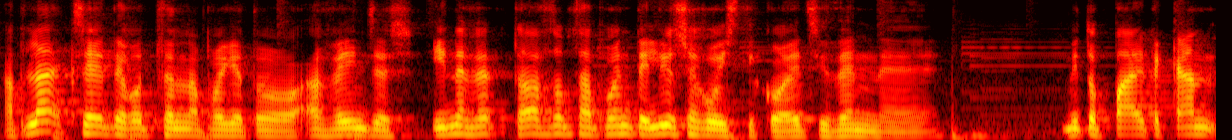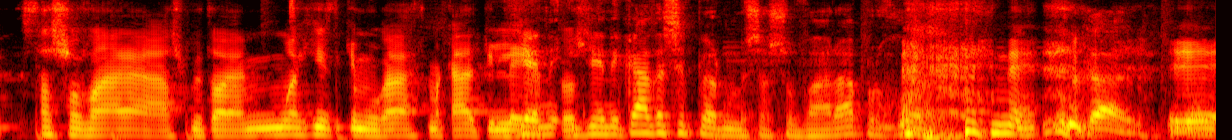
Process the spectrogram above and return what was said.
Απλά ξέρετε εγώ τι θέλω να πω για το Avengers. Είναι, βε- τώρα αυτό που θα πω είναι τελείως εγωιστικό, έτσι. Δεν, είναι- μην το πάρετε καν στα σοβαρά, ας πούμε τώρα. Μην μου αρχίσετε και μου γράφετε με καλά τι λέει Γεν- αυτός. γενικά δεν σε παίρνουμε στα σοβαρά προχώρα ναι. Εντάξει, Ε,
